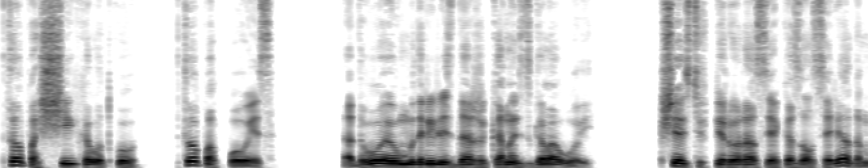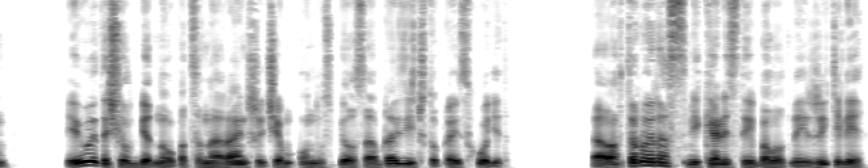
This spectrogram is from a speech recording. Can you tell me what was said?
Кто по щиколотку, кто по пояс, а двое умудрились даже кануть с головой. К счастью, в первый раз я оказался рядом и вытащил бедного пацана раньше, чем он успел сообразить, что происходит. А во второй раз смекалистые болотные жители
